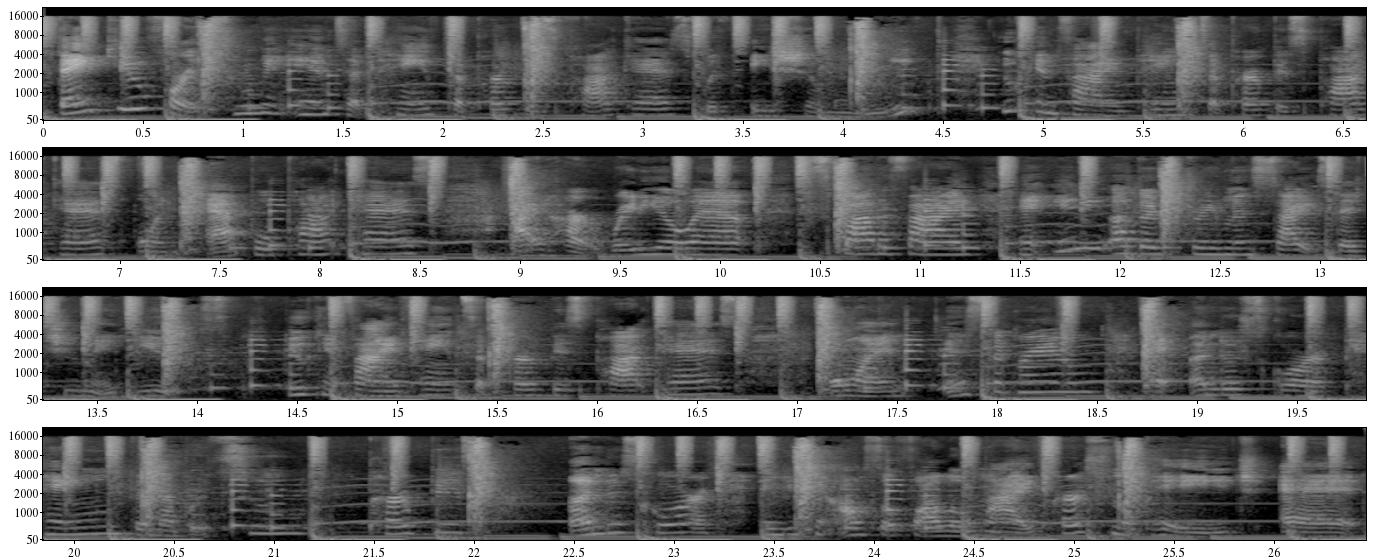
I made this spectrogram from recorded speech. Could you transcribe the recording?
Thank you for tuning in to Pain to Purpose podcast with Aisha Monique. You can find Pain to Purpose iHeartRadio app, Spotify, and any other streaming sites that you may use. You can find Pain to Purpose podcast on Instagram at underscore pain, the number two, purpose underscore. And you can also follow my personal page at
